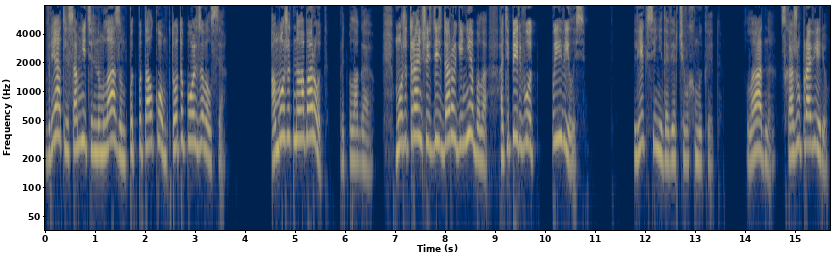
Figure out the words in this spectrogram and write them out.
Вряд ли сомнительным лазом под потолком кто-то пользовался. А может, наоборот, предполагаю. Может, раньше здесь дороги не было, а теперь вот появилась. Лекси недоверчиво хмыкает. Ладно, схожу проверю.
